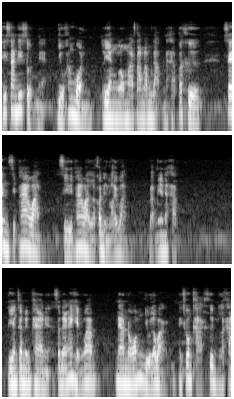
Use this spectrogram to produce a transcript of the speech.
ที่สั้นที่สุดเนี่ยอยู่ข้างบนเรียงลงมาตามลำดับนะครับ ก็คือเส้น 15 วัน 45 วันแล้วก็ 100 วัน แบบนี้นะครับ เรียงกันเป็นแพรเนี่ยแสดงให้เห็นว่าแนวโน้มอยู่ระหว่างในช่วงขาขึ้นราคา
